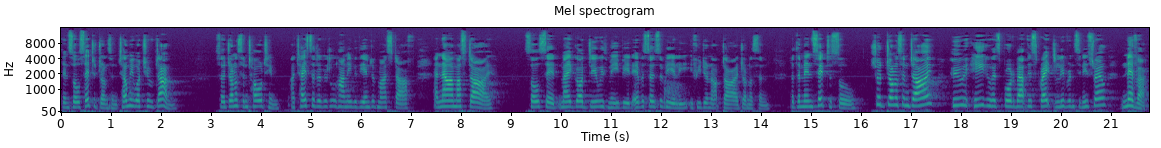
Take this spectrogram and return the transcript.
Then Saul said to Jonathan, Tell me what you have done. So Jonathan told him, I tasted a little honey with the end of my staff, and now I must die. Saul said, May God deal with me, be it ever so severely, if you do not die, Jonathan. But the men said to Saul, Should Jonathan die? Who, he who has brought about this great deliverance in Israel? Never.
